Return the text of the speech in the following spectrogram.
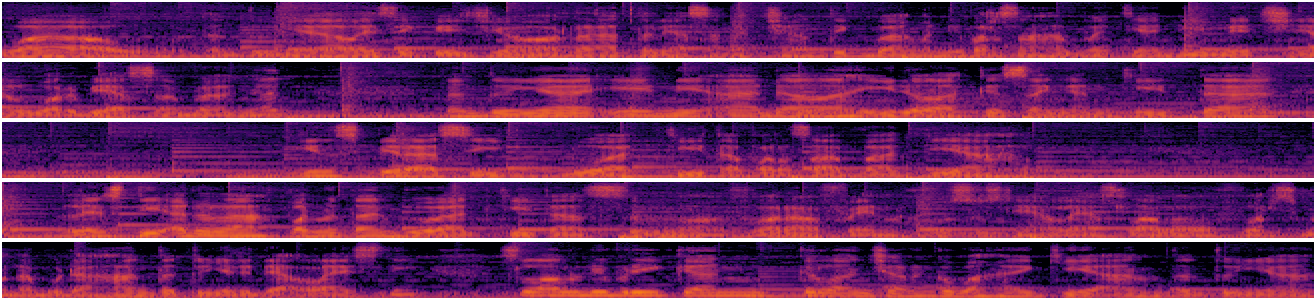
Wow tentunya Lesti Kejora terlihat sangat cantik banget nih persahabatnya di matchnya luar biasa banget. Tentunya ini adalah idola kesayangan kita Inspirasi buat kita para sahabat ya Lesti adalah panutan buat kita semua para fan khususnya Lesla Lovers. Mudah-mudahan tentunya tidak Lesti selalu diberikan kelancaran kebahagiaan tentunya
